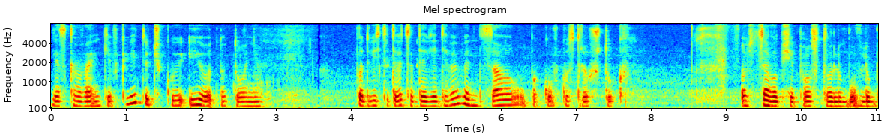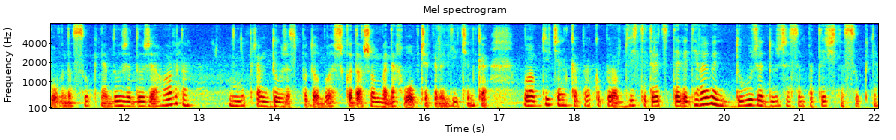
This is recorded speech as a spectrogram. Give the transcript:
яскравенькі в квіточку і однотонні. По 239 гривень за упаковку з трьох штук. Ось це взагалі просто любов-любовна сукня. Дуже-дуже гарна. Мені прям дуже сподобалось. Шкода, що в мене хлопчик, а не дівчинка. Була б дівчинка, прикупила б 239 гривень. Дуже-дуже симпатична сукня.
